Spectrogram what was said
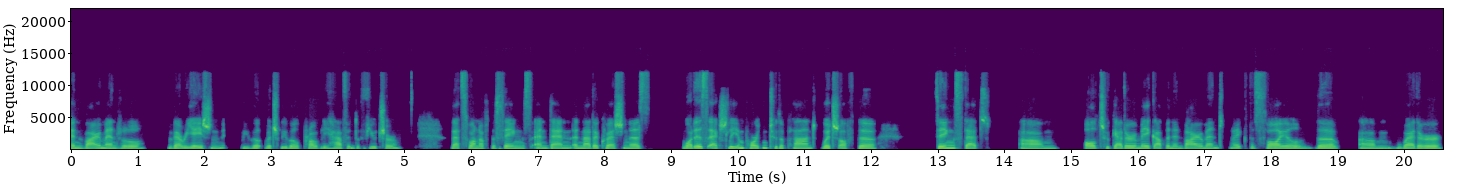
environmental variation we will, which we will probably have in the future. That's one of the things. And then another question is, what is actually important to the plant? Which of the things that um, all together make up an environment, like the soil, the um, weather,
